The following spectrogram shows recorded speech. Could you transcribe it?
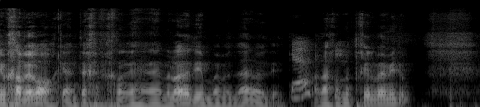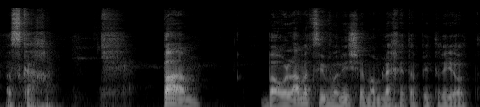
עם חברו, כן, תכף, אנחנו- הם לא יודעים, הם עדיין לא יודעים. כן? אנחנו נתחיל והם ידעו. אז ככה, פעם, בעולם הצבעוני של ממלכת הפטריות,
